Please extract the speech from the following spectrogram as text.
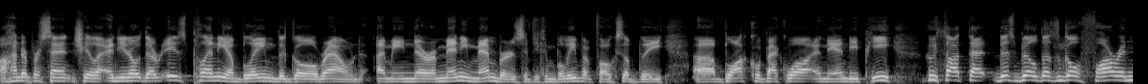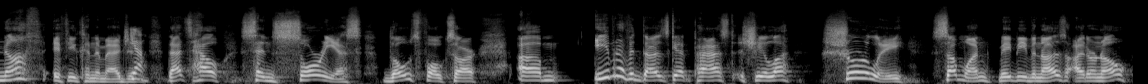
100% Sheila. And you know, there is plenty of blame to go around. I mean, there are many members, if you can believe it, folks, of the uh, Bloc Quebecois and the NDP who thought that this bill doesn't go far enough, if you can imagine. Yeah. That's how censorious those folks are. Um, even if it does get passed, Sheila, surely someone, maybe even us, I don't know,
